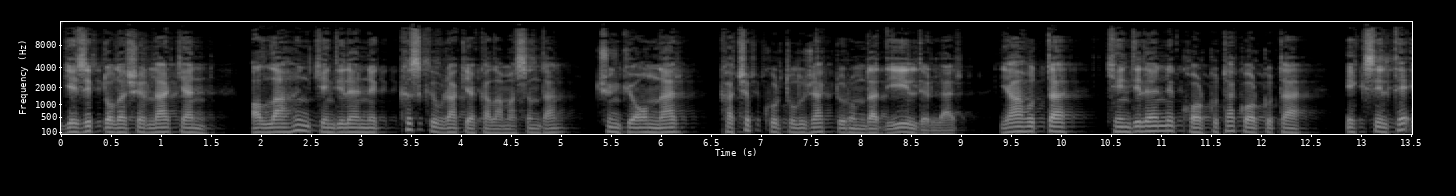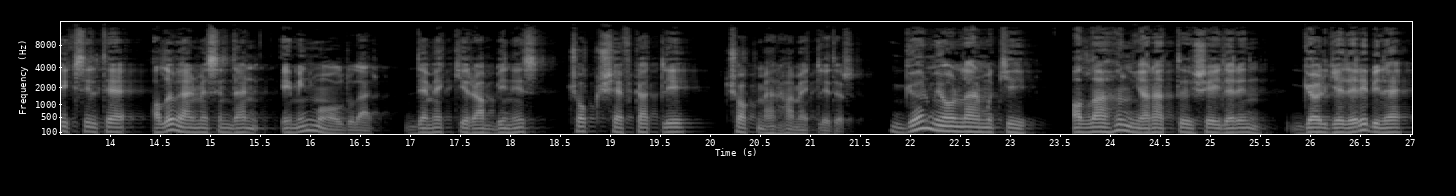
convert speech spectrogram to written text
gezip dolaşırlarken Allah'ın kendilerini kıskıvrak yakalamasından çünkü onlar kaçıp kurtulacak durumda değildirler. Yahut da kendilerini korkuta korkuta, eksilte eksilte alıvermesinden emin mi oldular? Demek ki Rabbiniz çok şefkatli, çok merhametlidir. Görmüyorlar mı ki Allah'ın yarattığı şeylerin gölgeleri bile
